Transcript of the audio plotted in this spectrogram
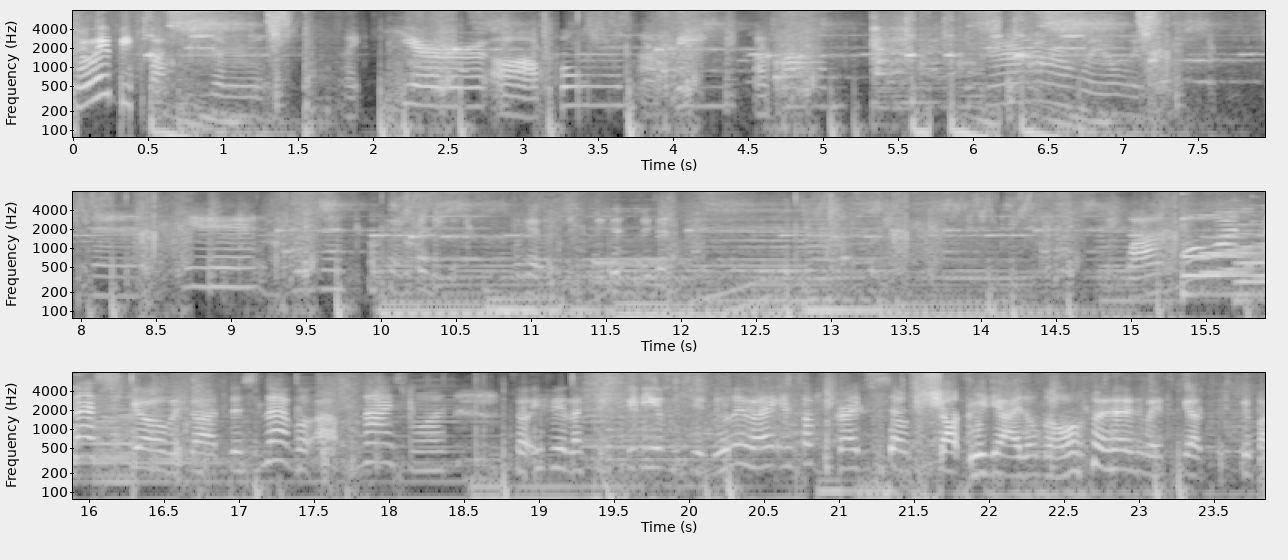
can we be faster? Like here, uh, boom, uh, bing, uh, bam. No, wait, wait, wait. And then here, and do this. Okay, good. Okay, we good, we good. One more one, let's go! We got this level up, nice one. So if you like this video, please do leave a like and subscribe. So short video, I don't know. Anyways, good, goodbye.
